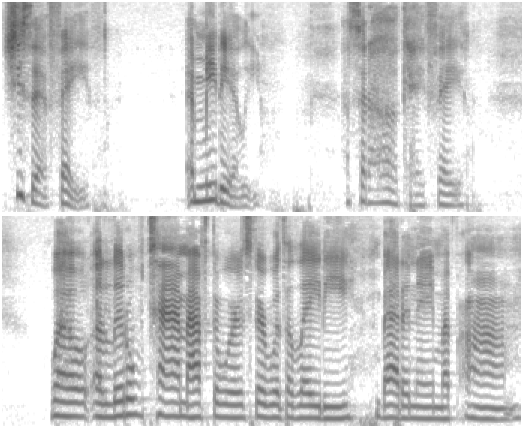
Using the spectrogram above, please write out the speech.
She said faith immediately. I said, oh, okay, faith. Well, a little time afterwards, there was a lady by the name of um,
